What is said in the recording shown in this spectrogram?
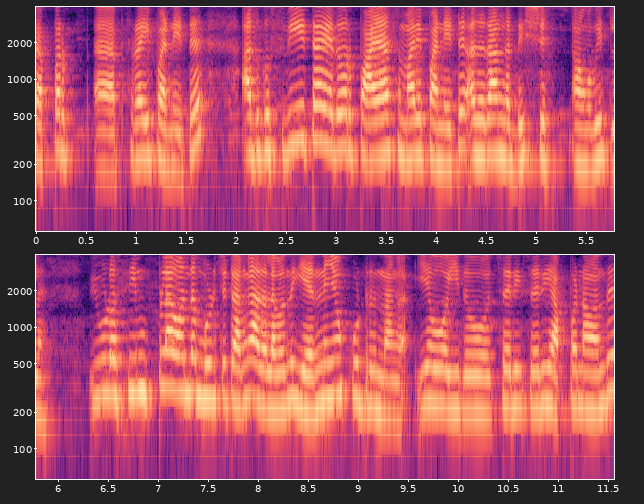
பெப்பர் ஃப்ரை பண்ணிவிட்டு அதுக்கு ஸ்வீட்டாக ஏதோ ஒரு பாயாசம் மாதிரி பண்ணிவிட்டு அதுதான் அங்கே டிஷ்ஷு அவங்க வீட்டில் இவ்வளோ சிம்பிளாக வந்து முடிச்சிட்டாங்க. அதில் வந்து எண்ணெயும் கூட்டிருந்தாங்க. ஏ ஓ இது சரி சரி அப்போ நான் வந்து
